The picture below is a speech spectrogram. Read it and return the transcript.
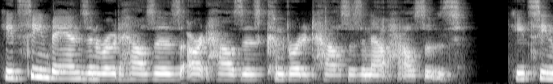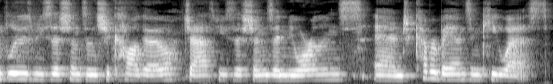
He'd seen bands in roadhouses, art houses, converted houses, and outhouses. He'd seen blues musicians in Chicago, jazz musicians in New Orleans, and cover bands in Key West.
